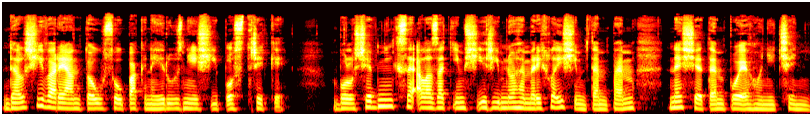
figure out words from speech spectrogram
Další variantou jsou pak nejrůznější postřiky. Bolševník se ale zatím šíří mnohem rychlejším tempem, než je tempo jeho ničení.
